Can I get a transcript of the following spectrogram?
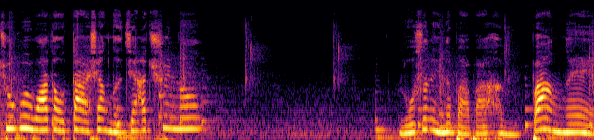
就会挖到大象的家去呢？罗斯林的爸爸很棒哎，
